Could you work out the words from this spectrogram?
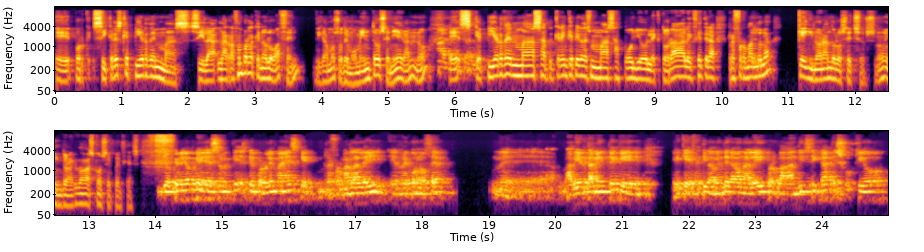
Eh, porque si crees que pierden más, si la, razón por la que no lo hacen, digamos, o de momento se niegan, ¿no? Ah, es que pierden más, creen que pierdes más apoyo electoral, etcétera, reformándola, que ignorando los hechos, ¿no? ignorando las consecuencias. Yo creo que, es, que el problema es que reformar la ley es reconocer eh, abiertamente que, que efectivamente era una ley propagandística que surgió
